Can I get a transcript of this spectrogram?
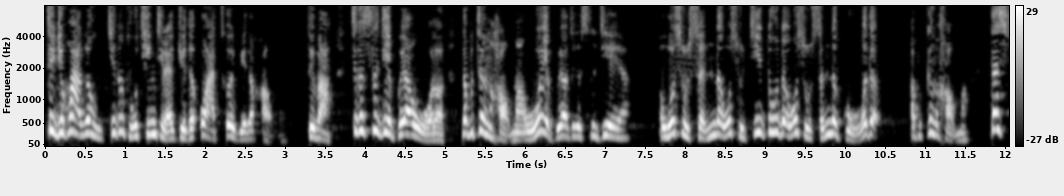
这句话让基督徒听起来觉得哇，特别的好，对吧？这个世界不要我了，那不正好吗？我也不要这个世界呀，我属神的，我属基督的，我属神的国的，啊，不更好吗？但是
